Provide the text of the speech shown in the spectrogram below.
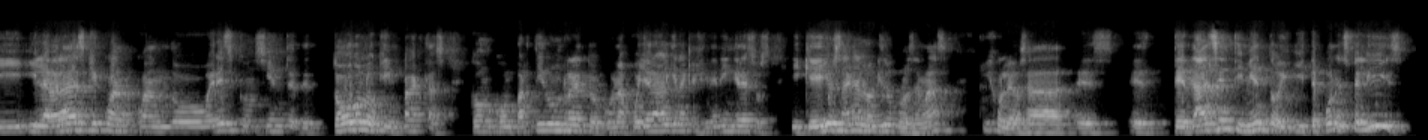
Y, la verdad es que cuando, eres consciente de todo lo que impactas, con compartir un reto, con apoyar a alguien a que genere ingresos y que ellos hagan lo mismo con los demás, híjole, o sea, te da el sentimiento y, te pones feliz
